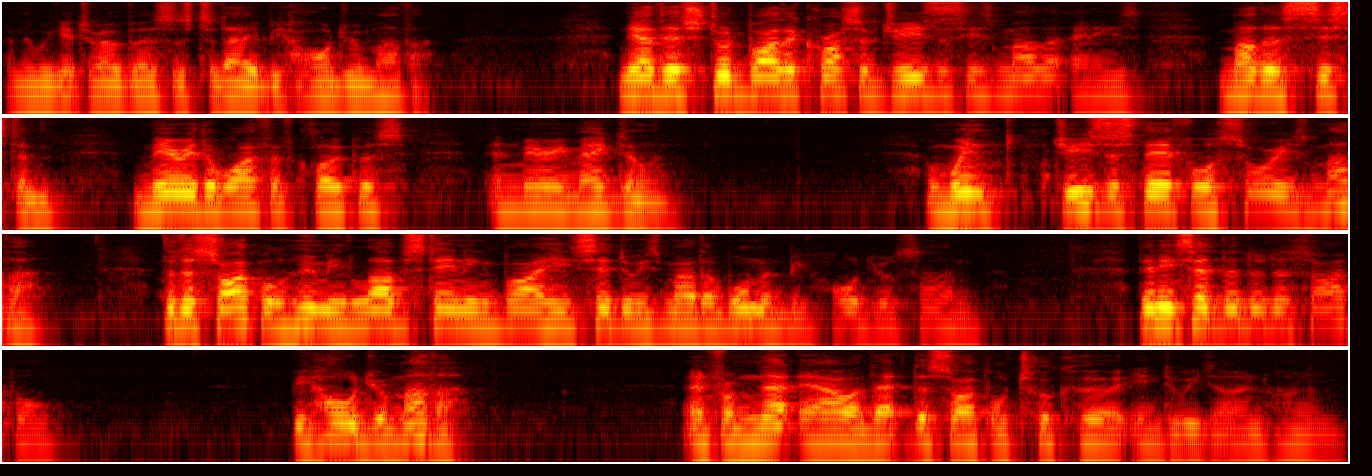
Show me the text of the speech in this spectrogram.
And then we get to our verses today Behold your mother. Now there stood by the cross of Jesus his mother and his mother's sister, Mary the wife of Clopas, and Mary Magdalene. And when Jesus therefore saw his mother, the disciple whom he loved standing by, he said to his mother, Woman, behold your son. Then he said to the disciple, Behold your mother. And from that hour, that disciple took her into his own home.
